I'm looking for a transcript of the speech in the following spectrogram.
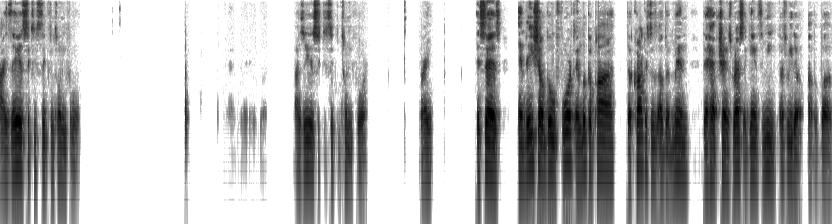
Isaiah 66 and 24. Isaiah 66 and 24. Right? It says, And they shall go forth and look upon the carcasses of the men that have transgressed against me. Let's read up, up above.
